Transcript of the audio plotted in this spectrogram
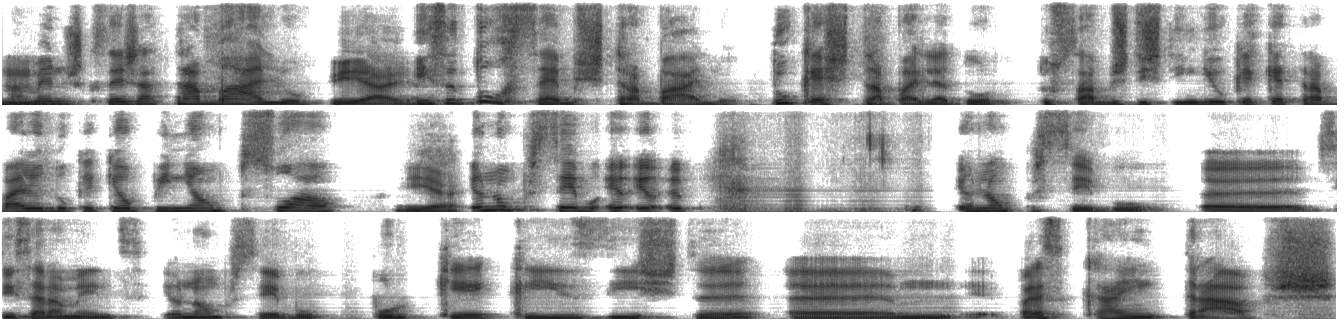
a Hum. menos que seja trabalho. Yeah, yeah. E se tu recebes trabalho, tu que és trabalhador, tu sabes distinguir o que é, que é trabalho do que é, que é opinião pessoal. Yeah. Eu não percebo, eu, eu, eu, eu não percebo, eh, sinceramente, eu não percebo porque que existe, ehm, parece que há entraves,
